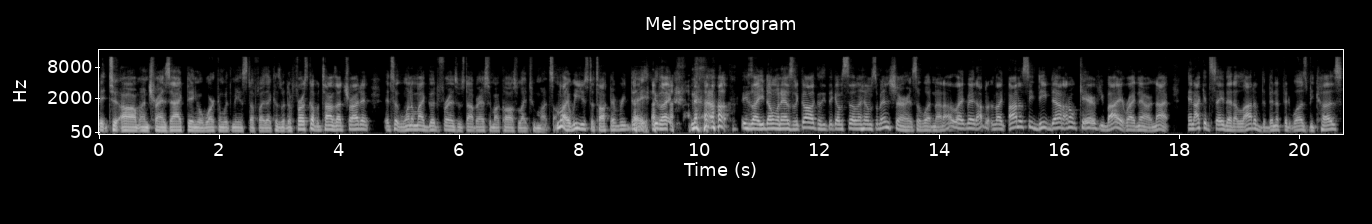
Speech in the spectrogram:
to um on transacting or working with me and stuff like that. Because with the first couple times i tried it it took one of my good friends who stopped answering my calls for like two months. I'm like we used to talk every day. Like now he's like he don't want to answer the call because he think i'm selling him some insurance or whatnot. I was like man I, like honestly deep down i don't care if you buy it right now or not and I could say that a lot of the benefit was because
